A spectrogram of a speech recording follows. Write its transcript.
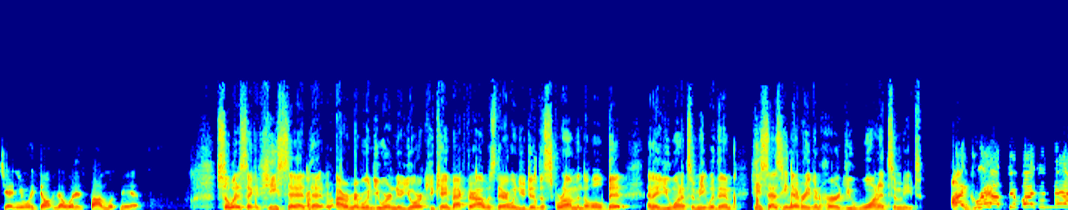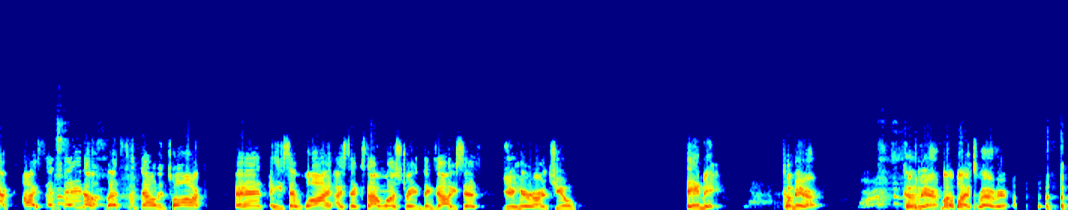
genuinely don't know what his problem with me is. So wait a second. He said that I remember when you were in New York, you came back there. I was there when you did the scrum and the whole bit, and that you wanted to meet with him. He says he never even heard you wanted to meet. I grabbed him by the neck. I said, Dana, let's sit down and talk. And he said, why? I said, because I want to straighten things out. He says, you're here, aren't you? Amy, come here. Come here. My wife's right over here.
